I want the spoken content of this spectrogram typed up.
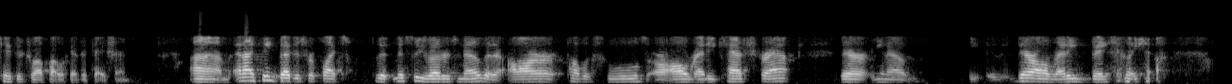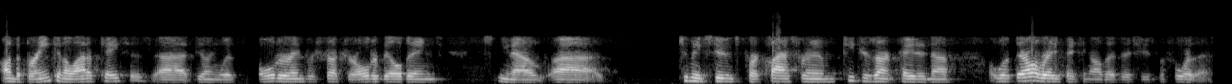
K through 12 public education. Um, and I think that just reflects that Mississippi voters know that our public schools are already cash strapped. They're, you know, they're already basically on the brink in a lot of cases, uh, dealing with older infrastructure, older buildings, you know, uh, too many students per classroom, teachers aren't paid enough. Well, they're already facing all those issues before this.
